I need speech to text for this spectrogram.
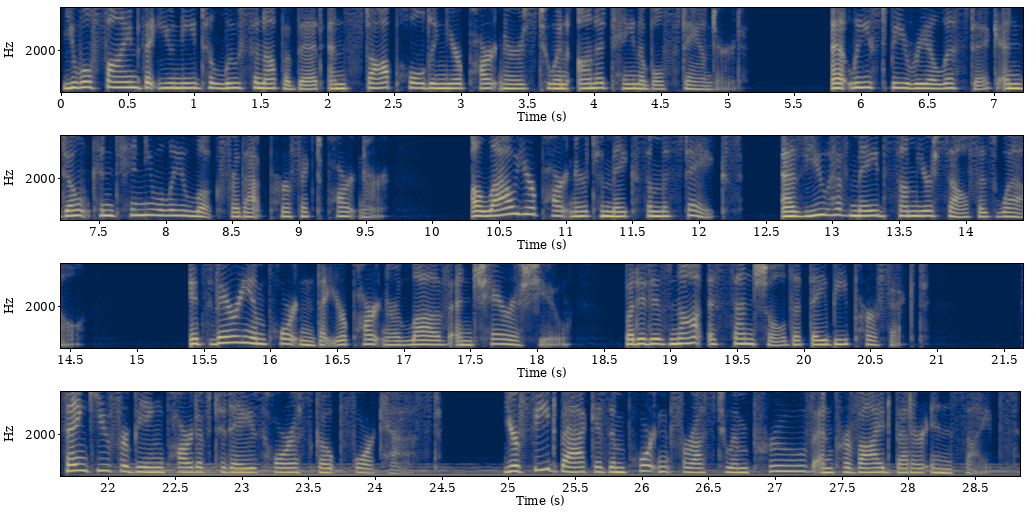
you will find that you need to loosen up a bit and stop holding your partners to an unattainable standard. At least be realistic and don't continually look for that perfect partner. Allow your partner to make some mistakes, as you have made some yourself as well. It's very important that your partner love and cherish you, but it is not essential that they be perfect. Thank you for being part of today's horoscope forecast. Your feedback is important for us to improve and provide better insights.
